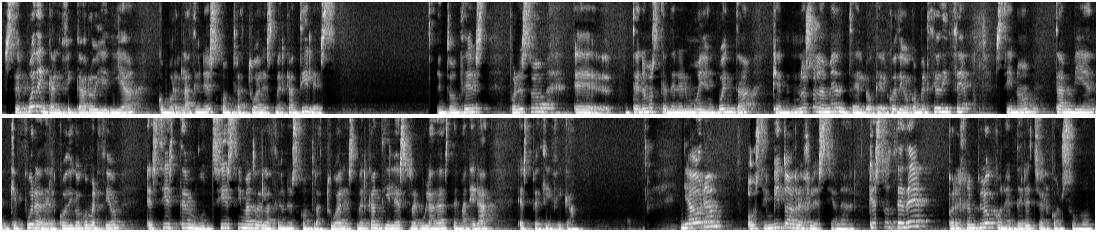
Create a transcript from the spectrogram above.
se pueden calificar hoy en día como relaciones contractuales mercantiles. Entonces, por eso eh, tenemos que tener muy en cuenta que no solamente lo que el Código Comercio dice, sino también que fuera del Código Comercio existen muchísimas relaciones contractuales mercantiles reguladas de manera específica. Y ahora os invito a reflexionar. ¿Qué sucede, por ejemplo, con el derecho al consumo?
